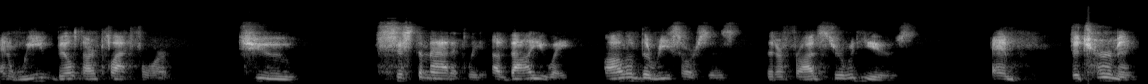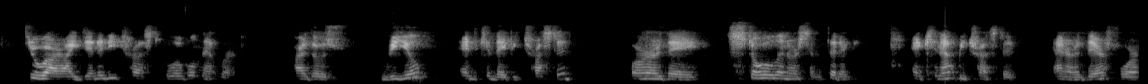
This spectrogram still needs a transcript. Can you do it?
And we've built our platform to systematically evaluate all of the resources that a fraudster would use and determine through our identity trust global network are those real and can they be trusted or are they stolen or synthetic and cannot be trusted and are therefore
